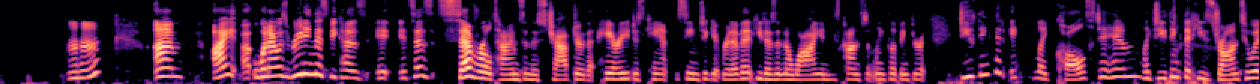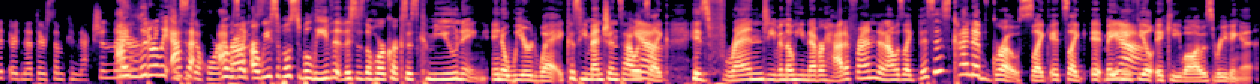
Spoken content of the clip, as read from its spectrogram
Mm-hmm. Um, I uh, when I was reading this because it it says several times in this chapter that Harry just can't seem to get rid of it. He doesn't know why, and he's constantly flipping through it. Do you think that it like calls to him? Like, do you think that he's drawn to it, or that there's some connection there? I literally asked that. I was like, are we supposed to believe that this is the Horcruxes communing in a weird way? Because he mentions how Yeah. it's like his friend, even though he never had a friend. And I was like, this is kind of gross. Like, it's like, it made Yeah. me feel icky while I was reading it.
